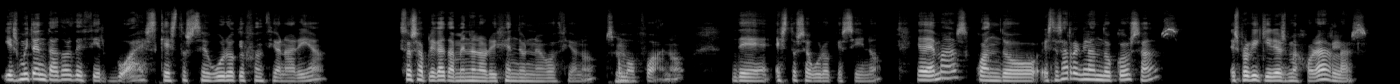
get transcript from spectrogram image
Y es muy tentador decir, Buah, es que esto seguro que funcionaría. Esto se aplica también al origen de un negocio, ¿no? Como fue, ¿no? De esto seguro que sí, ¿no? Y además, cuando estás arreglando cosas, es porque quieres mejorarlas.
